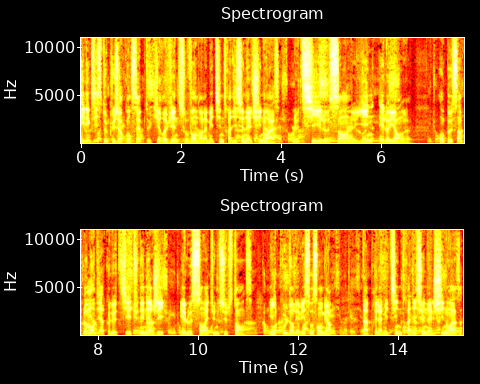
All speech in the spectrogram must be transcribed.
Il existe plusieurs concepts qui reviennent souvent dans la médecine traditionnelle chinoise. Le qi, le sang, le yin et le yang. On peut simplement dire que le qi est une énergie et le sang est une substance. Il coule dans les vaisseaux sanguins. D'après la médecine traditionnelle chinoise,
